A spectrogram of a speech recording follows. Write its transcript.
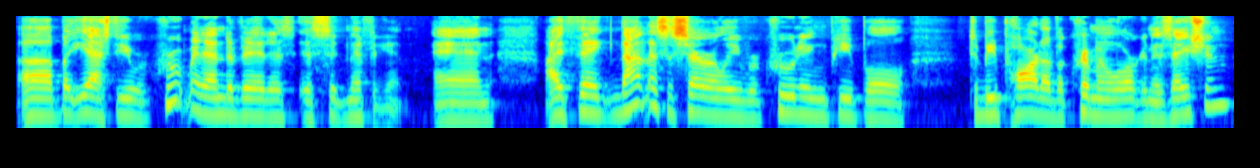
Uh, but yes, the recruitment end of it is, is significant. And I think not necessarily recruiting people to be part of a criminal organization.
